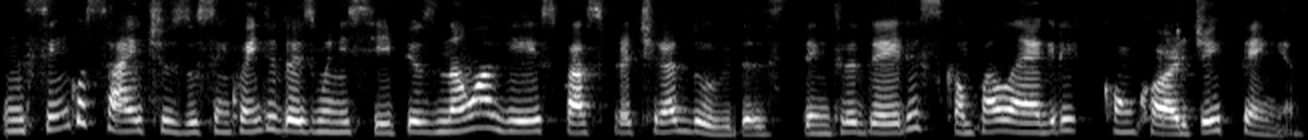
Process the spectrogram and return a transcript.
em cinco sites dos 52 municípios não havia espaço para tirar dúvidas, dentro deles Campo Alegre, Concórdia e Penha.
